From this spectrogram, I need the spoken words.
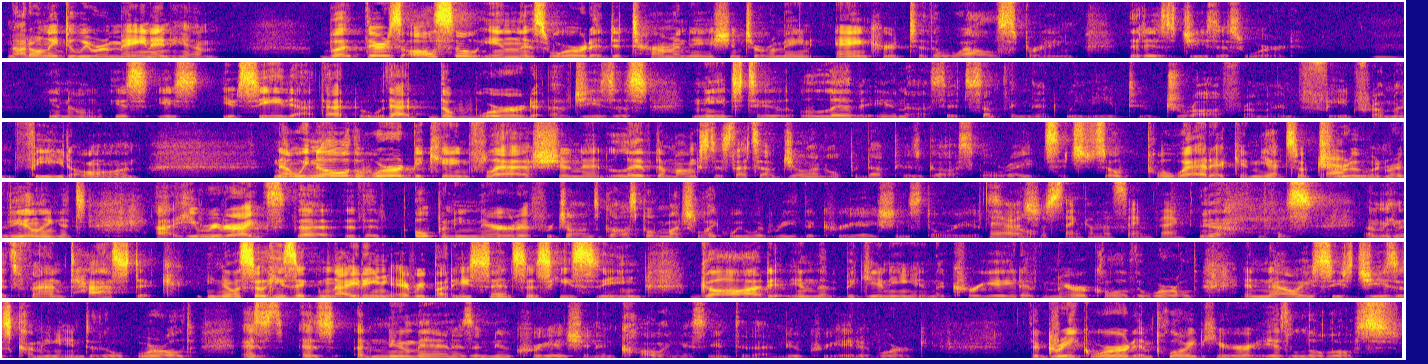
Not only do we remain in Him, but there's also in this word a determination to remain anchored to the wellspring that is Jesus' word. Hmm. You know, you, you, you see that, that, that the word of Jesus needs to live in us. It's something that we need to draw from and feed from and feed on. Now we know the Word became flesh and it lived amongst us. That's how John opened up his gospel, right? It's, it's so poetic and yet so true yeah. and revealing. It's uh, he rewrites the the opening narrative for John's gospel much like we would read the creation story itself. Yeah, I was just thinking the same thing. Yeah, I mean, it's fantastic, you know. So he's igniting everybody's senses. He's seeing God in the beginning, in the creative miracle of the world, and now he sees Jesus coming into the world as as a new man, as a new creation, and calling us into that new creative work. The Greek word employed here is logos.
